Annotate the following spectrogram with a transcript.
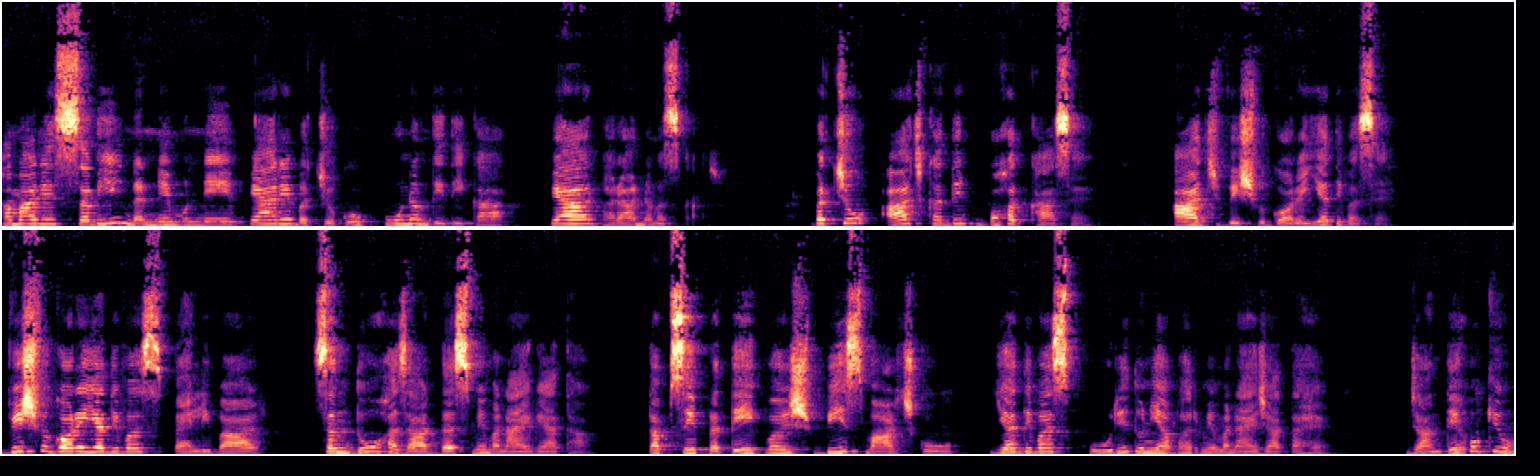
हमारे सभी नन्हे मुन्ने प्यारे बच्चों को पूनम दीदी का प्यार भरा नमस्कार। बच्चों, आज का दिन बहुत खास है। आज विश्व गौरैया दिवस है। विश्व गौरैया दिवस पहली बार सन 2010 में मनाया गया था। तब से प्रत्येक वर्ष 20 मार्च को यह दिवस पूरी दुनिया भर में मनाया जाता है। जानते हो क्यों?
